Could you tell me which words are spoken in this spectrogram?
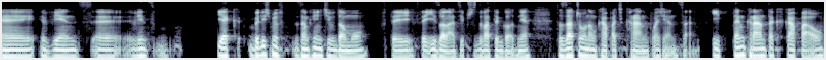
E, więc, e, więc jak byliśmy zamknięci w domu w tej, w tej izolacji przez dwa tygodnie, to zaczął nam kapać kran w łazience. I ten kran tak kapał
